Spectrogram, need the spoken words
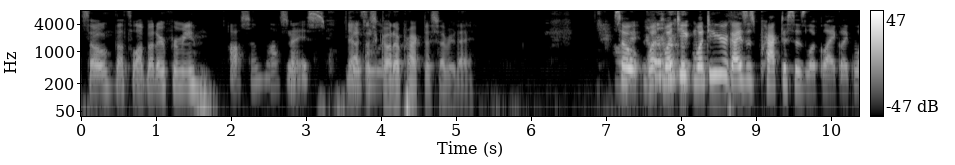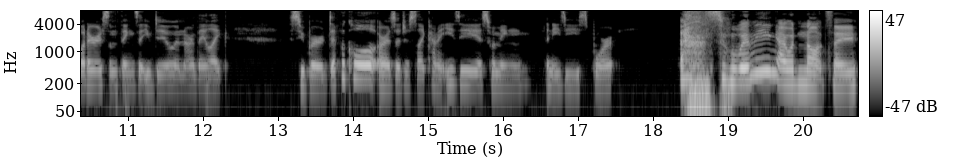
so that's a lot better for me. Awesome, awesome. Nice. Yeah, Casey, just would- go to practice every day. So, Alright. what what do you, what do your guys' practices look like? Like, what are some things that you do, and are they like super difficult, or is it just like kind of easy? Is swimming an easy sport? Swimming, I would not say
